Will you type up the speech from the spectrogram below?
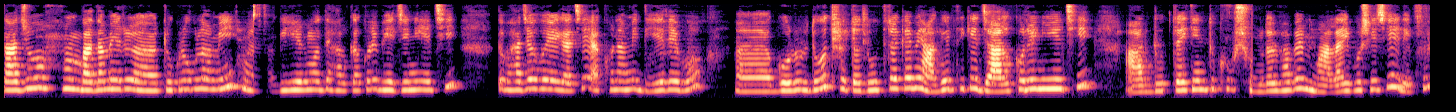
কাজু বাদামের টুকরোগুলো আমি ঘিয়ের মধ্যে হালকা করে ভেজে নিয়েছি। তো ভাজা হয়ে গেছে। এখন আমি দিয়ে দেবো গরুর দুধ। তো দুধটাকে আমি আগের থেকে জাল করে নিয়েছি। আর দুধটাই কিন্তু খুব সুন্দরভাবে মালাই বসেছে দেখুন।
